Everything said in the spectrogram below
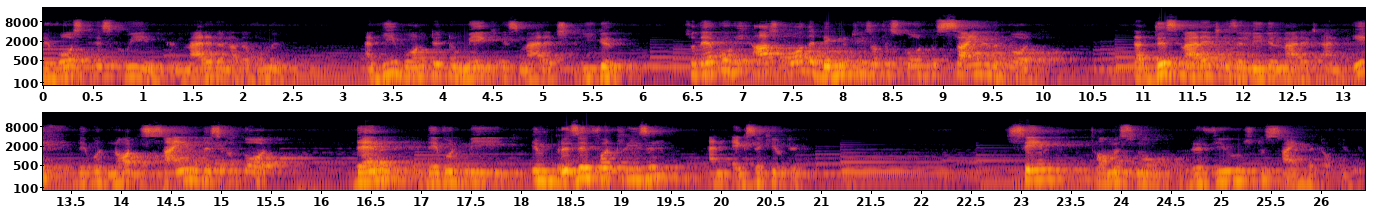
divorced his queen and married another woman, and he wanted to make his marriage legal. So, therefore, he asked all the dignitaries of his court to sign an accord that this marriage is a legal marriage, and if they would not sign this accord, then they would be imprisoned for treason and executed. Saint Thomas More refused to sign the document.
